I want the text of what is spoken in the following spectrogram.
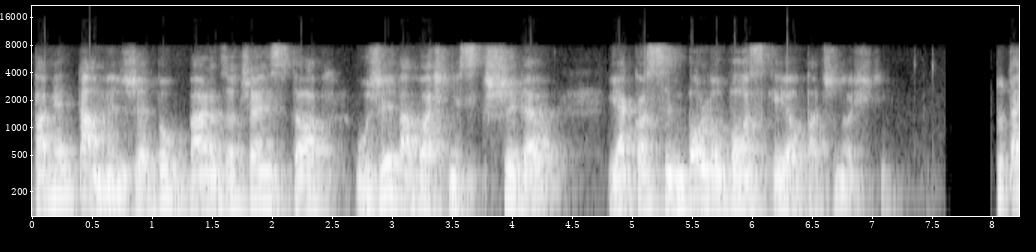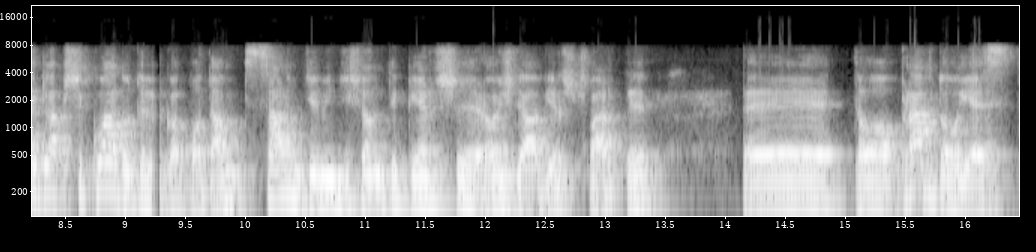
pamiętamy, że Bóg bardzo często używa właśnie skrzydeł jako symbolu boskiej opatrzności. Tutaj dla przykładu tylko podam Psalm 91, rozdział, wiersz 4. E, to prawdą jest,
